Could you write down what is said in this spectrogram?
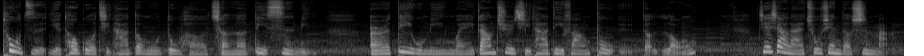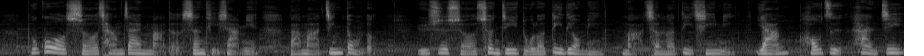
兔子也透过其他动物渡河，成了第四名，而第五名为刚去其他地方捕鱼的龙。接下来出现的是马，不过蛇藏在马的身体下面，把马惊动了，于是蛇趁机夺了第六名，马成了第七名。羊、猴子和鸡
